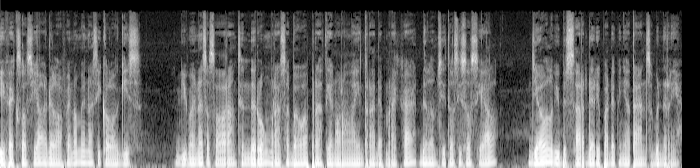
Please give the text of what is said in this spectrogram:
efek sosial adalah fenomena psikologis di mana seseorang cenderung merasa bahwa perhatian orang lain terhadap mereka dalam situasi sosial jauh lebih besar daripada kenyataan sebenarnya.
